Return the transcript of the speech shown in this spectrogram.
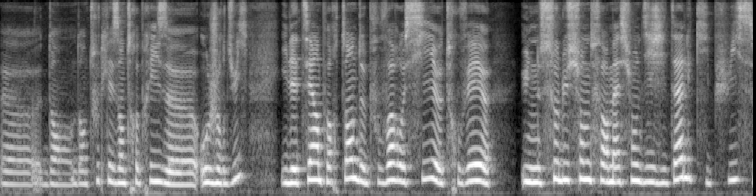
euh, dans, toutes les entreprises euh, aujourd'hui, il était important de pouvoir aussi trouver une solution de formation digitale qui puisse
